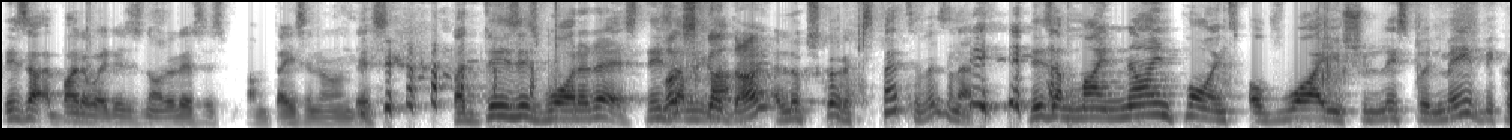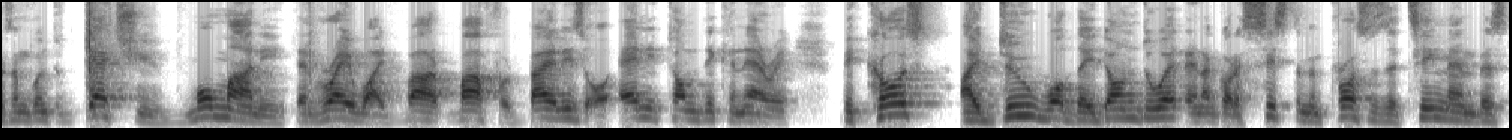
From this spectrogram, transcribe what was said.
These are, by the way, this is not what it is. I'm basing it on this, but this is what it is. These looks are good my, though. It looks good. Expensive, isn't it? These are my nine points of why you should list with me because I'm going to get you more money than Ray White, Bar- Buffer, Bailey's, or any Tom, Dick, and Harry because I do what they don't do it, and I've got a system and process of team members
